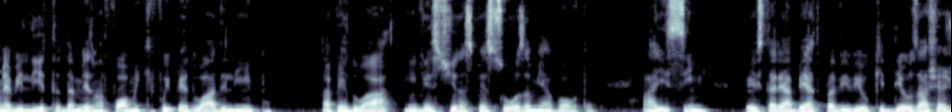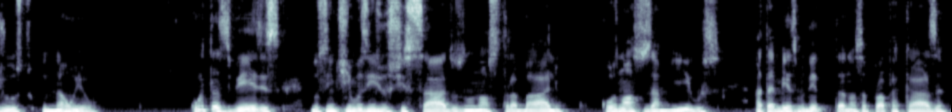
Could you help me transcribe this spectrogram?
me habilita, da mesma forma que fui perdoado e limpo, a perdoar e investir nas pessoas à minha volta. Aí sim eu estarei aberto para viver o que Deus acha justo e não eu. Quantas vezes nos sentimos injustiçados no nosso trabalho, com os nossos amigos, até mesmo dentro da nossa própria casa?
